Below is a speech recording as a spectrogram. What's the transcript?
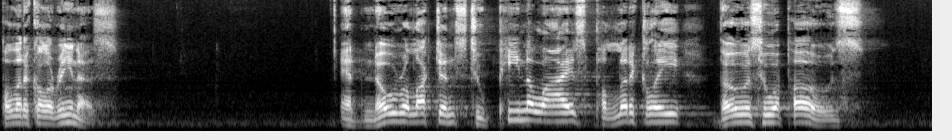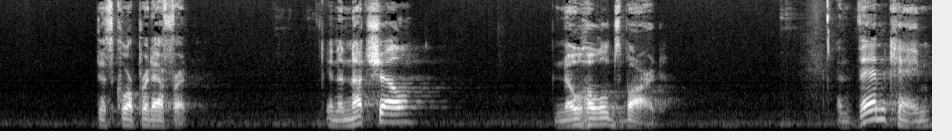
political arenas, and no reluctance to penalize politically those who oppose this corporate effort. In a nutshell, no holds barred. And then came,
